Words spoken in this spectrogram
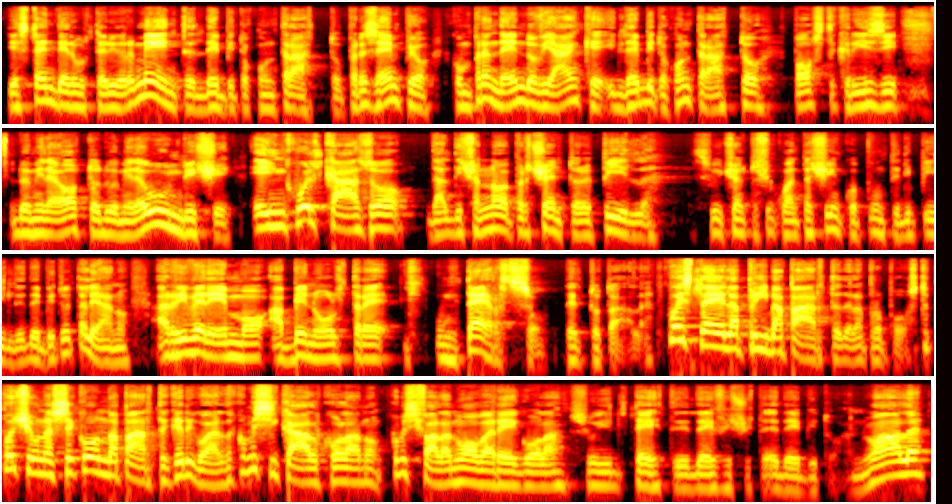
di estendere ulteriormente il debito contratto, per esempio comprendendovi anche il debito contratto post crisi 2008-2011 e in quel caso dal 19% del PIL sui 155 punti di PIL di debito italiano, arriveremmo a ben oltre un terzo del totale. Questa è la prima parte della proposta. Poi c'è una seconda parte che riguarda come si calcolano, come si fa la nuova regola sui tetti di deficit e debito annuale.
